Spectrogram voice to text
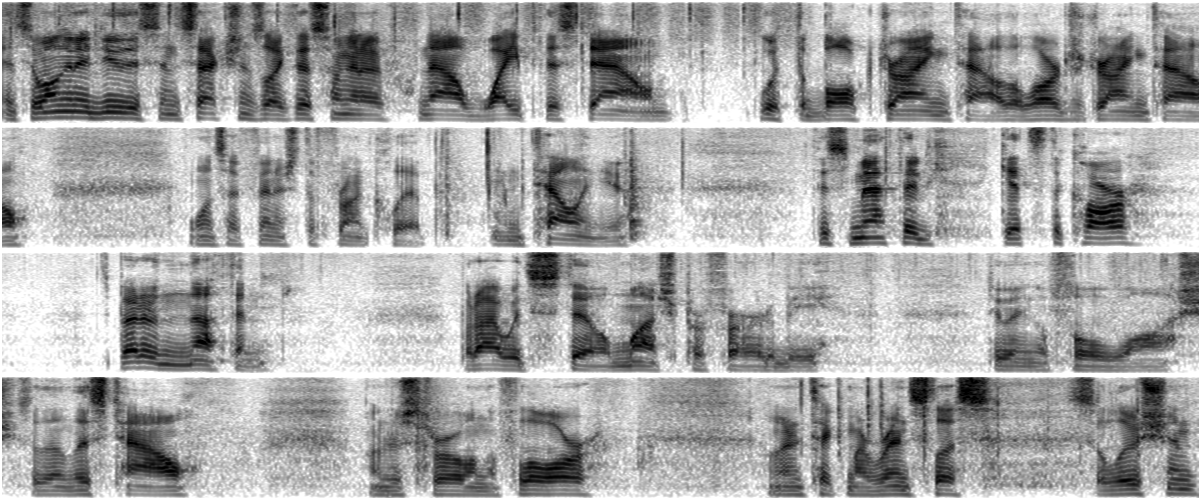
And so I'm gonna do this in sections like this. I'm gonna now wipe this down with the bulk drying towel, the larger drying towel, once I finish the front clip. I'm telling you, this method gets the car, it's better than nothing, but I would still much prefer to be doing a full wash. So then this towel, I'll just throw on the floor. I'm gonna take my rinseless solution,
